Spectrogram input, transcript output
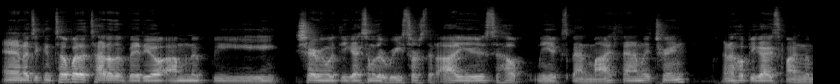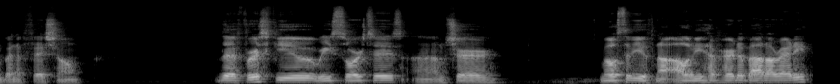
And as you can tell by the title of the video, I'm going to be sharing with you guys some of the resources that I use to help me expand my family tree and I hope you guys find them beneficial. The first few resources, uh, I'm sure most of you, if not all of you, have heard about already,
